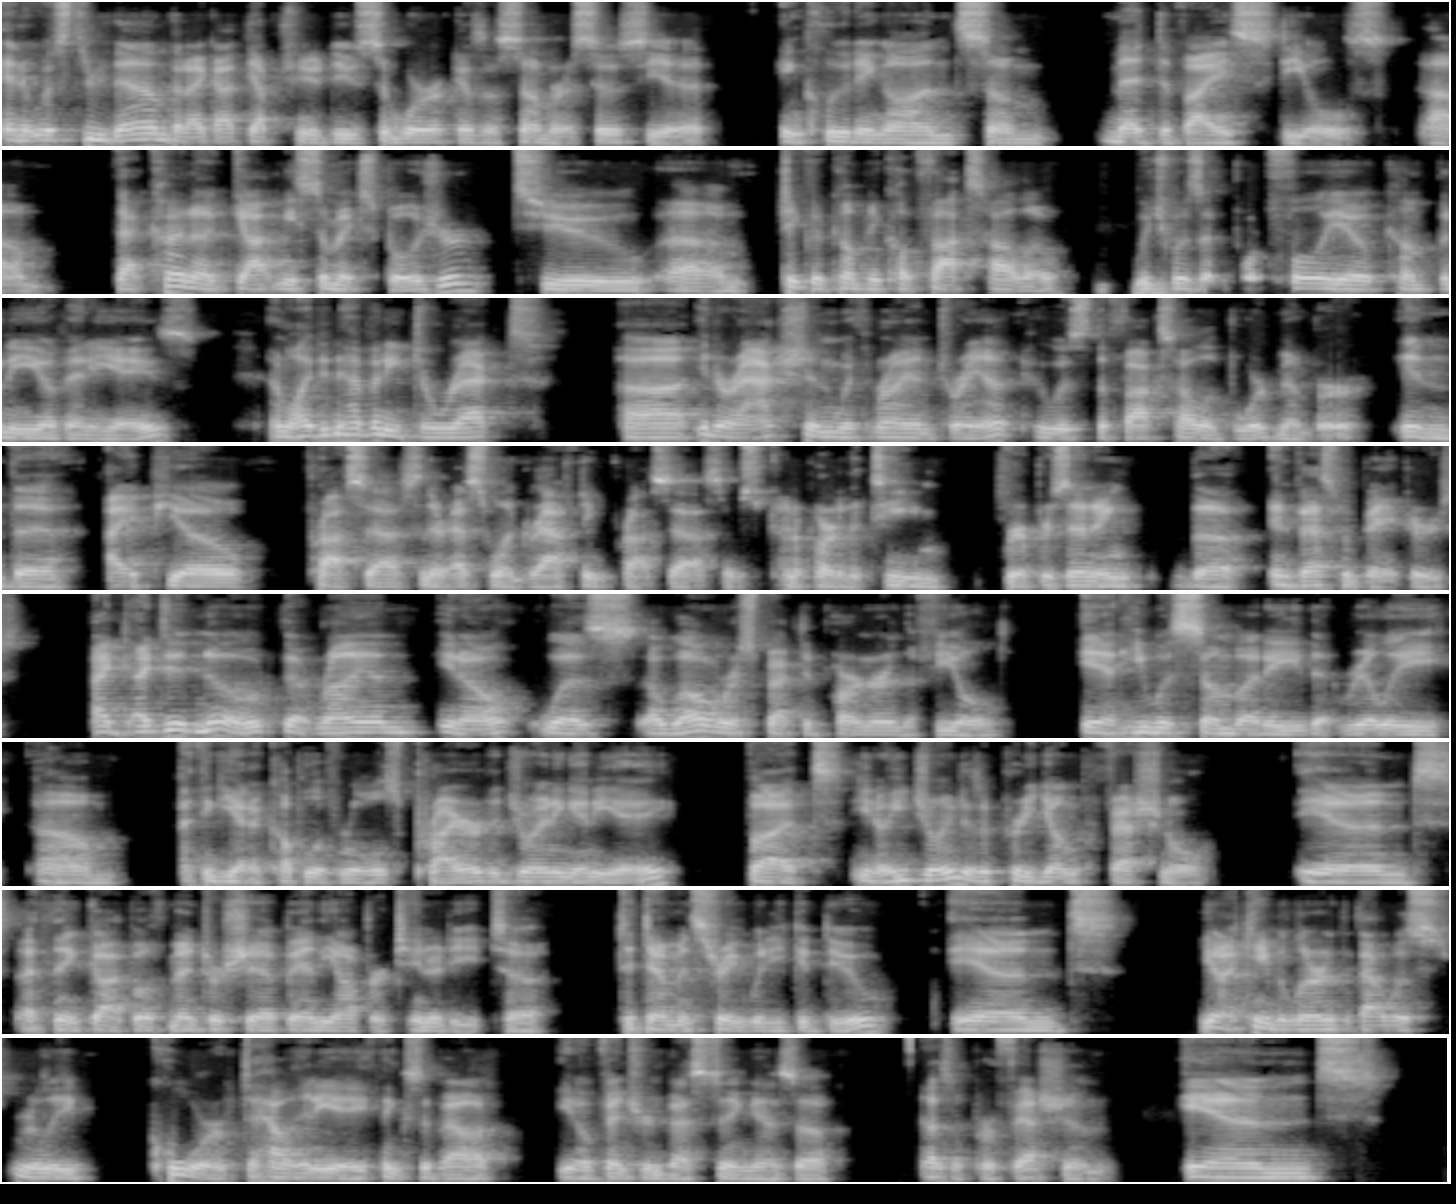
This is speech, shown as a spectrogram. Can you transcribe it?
And it was through them that I got the opportunity to do some work as a summer associate, including on some med device deals. Um, that kind of got me some exposure to um, a particular company called FoxHollow, which was a portfolio company of NEAs. And while I didn't have any direct uh, interaction with Ryan Drant, who was the FoxHollow board member in the IPO process and their S1 drafting process, I was kind of part of the team representing the investment bankers. I, I did note that Ryan, you know, was a well-respected partner in the field, and he was somebody that really, um, I think he had a couple of roles prior to joining NEA, but you know, he joined as a pretty young professional, and I think got both mentorship and the opportunity to to demonstrate what he could do. And you know, I came to learn that that was really core to how NEA thinks about you know venture investing as a as a profession. And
